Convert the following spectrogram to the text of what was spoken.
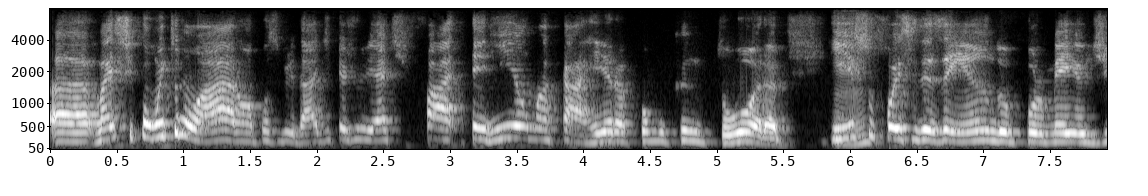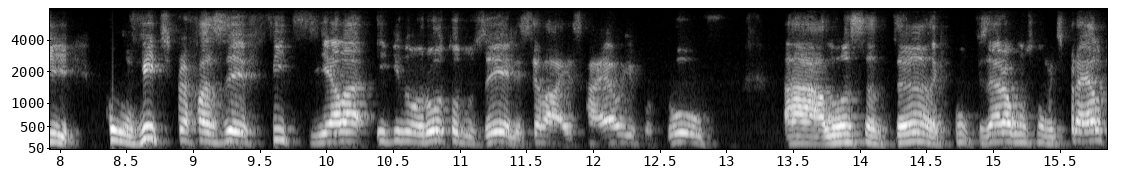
uh, mas ficou muito no ar uma possibilidade de que a Juliette teria uma carreira como cantora. E uhum. isso foi se desenhando por meio de convites para fazer feats, e ela ignorou todos eles, sei lá, Israel e Rodolfo, a Luan Santana, que fizeram alguns convites para ela,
